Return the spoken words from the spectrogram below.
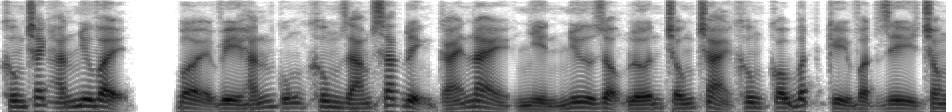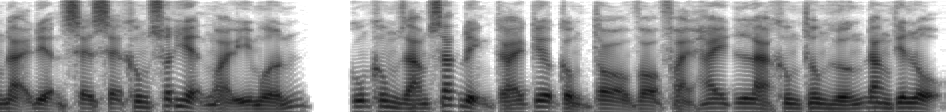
Không trách hắn như vậy bởi vì hắn cũng không dám xác định cái này nhìn như rộng lớn chống trải không có bất kỳ vật gì trong đại điện sẽ sẽ không xuất hiện ngoài ý mớn cũng không dám xác định cái kia cổng tò vò phải hay là không thông hướng đăng tiết lộ.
